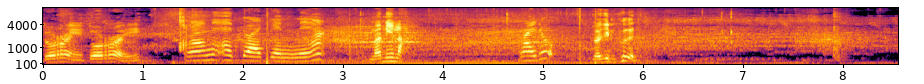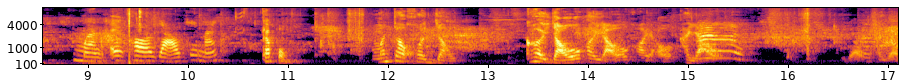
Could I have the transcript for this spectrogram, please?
ตัวอะไรตัวอะไรงั้นไอตัวเก่งเนี้ยแล้วนี่ล่ะไม่รู้เรากินพืช เหมือนไอคอยาวใช่ไหมครับผม มันเจ้าคอยเหยาคอยเหยาคอยเหยาคอยเหยาเขยาเขยาเขยา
